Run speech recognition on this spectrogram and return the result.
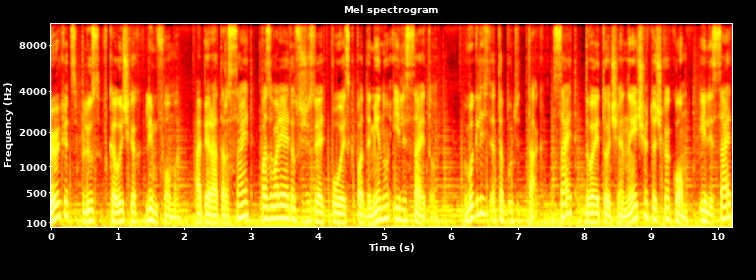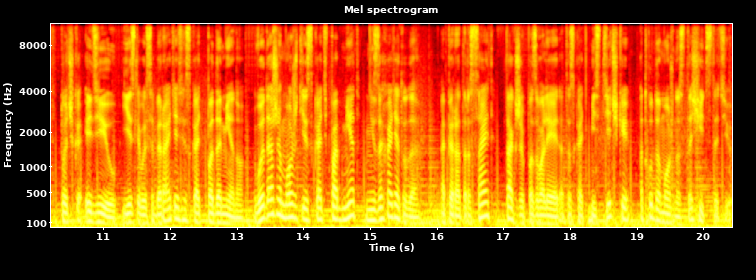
Burkitt's плюс в кавычках лимфома. Оператор сайт позволяет осуществлять поиск по домену или сайту. Выглядеть это будет так. Сайт nature.com или сайт.edu, если вы собираетесь искать по домену. Вы даже можете искать PubMed, не заходя туда. Оператор сайт также позволяет отыскать местечки, откуда можно стащить статью.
